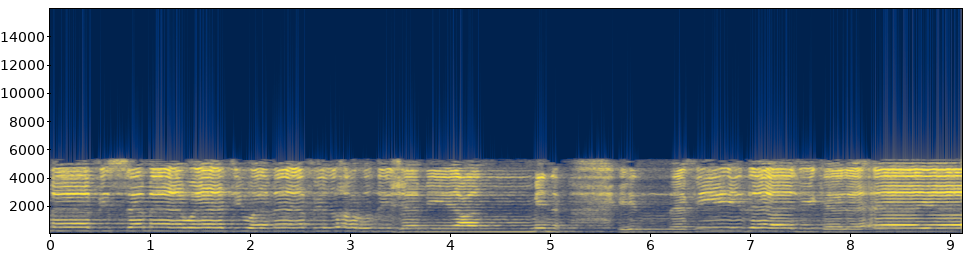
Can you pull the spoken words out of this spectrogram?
ما في السماوات وما في الأرض جميعا منه. إن في ذلك لآيات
